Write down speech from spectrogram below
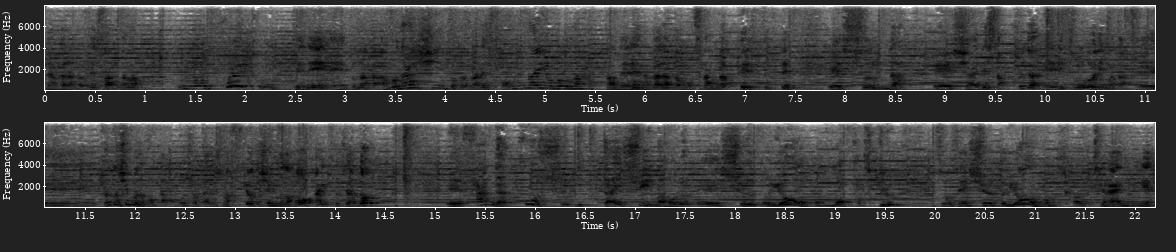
なかなかね3がまあうん、これといってね、えーと、なんか危ないシーンとかがね、そんな言うほどなかったんでね、なかなかもう3がペースといって、えー、進んだ、えー、試合でした。それでは、えー、いつも通りまた、えー、京都新聞の方からご紹介します。京都新聞の方、はい、こちらどうえー、3が攻守一体首位守る、えー、シュート4本も勝ち切る。そうですね、シュート4本しか打ってないのにね、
